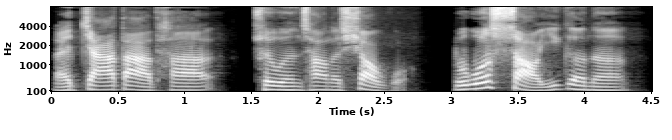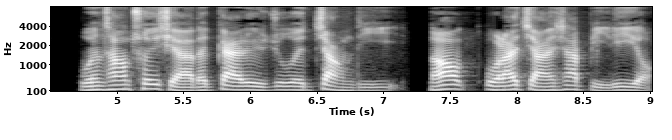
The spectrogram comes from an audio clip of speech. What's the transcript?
来加大它吹文昌的效果。如果少一个呢，文昌吹起来的概率就会降低。然后我来讲一下比例哦，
